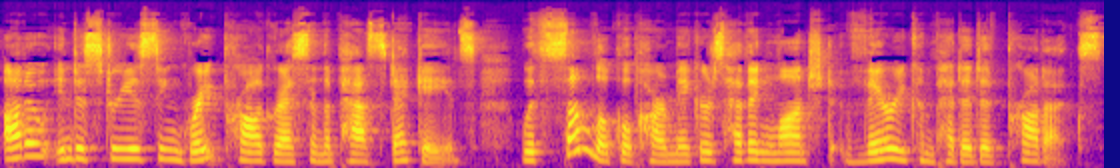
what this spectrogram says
auto industry has seen great progress in the past decades, with some local car makers having launched very competitive products.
